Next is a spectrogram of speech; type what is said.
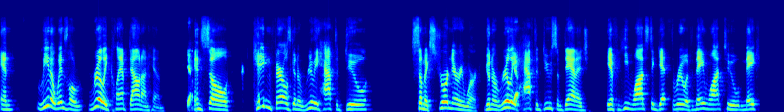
and Lena Winslow really clamped down on him. Yeah. And so Caden Farrell's going to really have to do some extraordinary work. Going to really yeah. have to do some damage if he wants to get through. If they want to make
